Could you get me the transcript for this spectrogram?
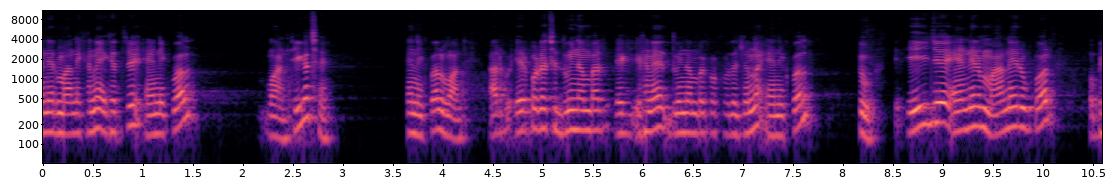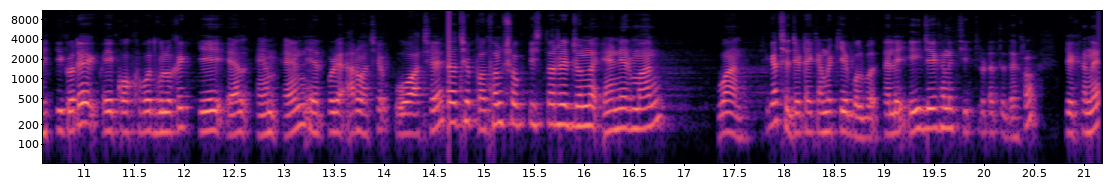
এন এর মান এখানে, এক্ষেত্রে এন ইকুয়াল ওয়ান ঠিক আছে? এন ইকুয়াল ওয়ান আর এরপরে হচ্ছে দুই নাম্বার এখানে দুই নাম্বার কক্ষপথের জন্য এন ইকুয়াল টু এই যে এন এর মানের উপর ভিত্তি করে এই কক্ষপথগুলোকে কে, এল, এম, এন, এরপরে আরও আছে, ও আছে। হচ্ছে প্রথম শক্তি স্তরের জন্য এন এর মান ওয়ান, ঠিক আছে? যেটাকে আমরা কে বলব। তাহলে এই যে এখানে চিত্রটাতে দেখো, যেখানে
